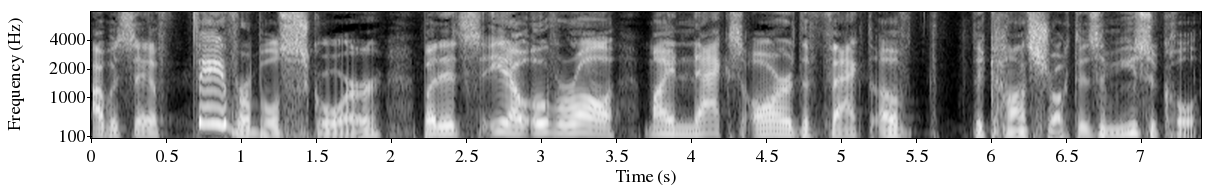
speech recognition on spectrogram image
I would say a favorable score, but it's you know overall my knacks are the fact of the construct is a musical,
